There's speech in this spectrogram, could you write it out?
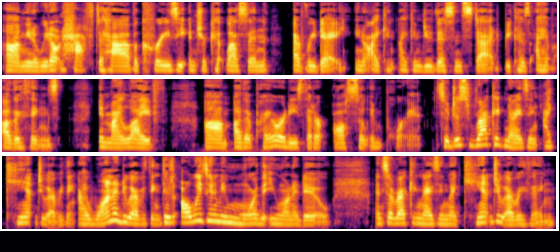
Um, you know we don't have to have a crazy intricate lesson every day. You know i can i can do this instead because i have other things in my life um, other priorities that are also important. So just recognizing i can't do everything. I want to do everything. There's always going to be more that you want to do. And so recognizing i can't do everything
